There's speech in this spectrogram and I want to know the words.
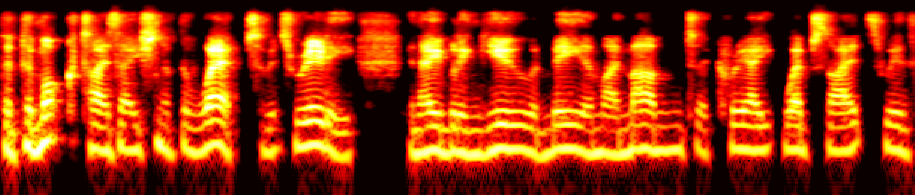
the democratization of the web. So it's really enabling you and me and my mum to create websites with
